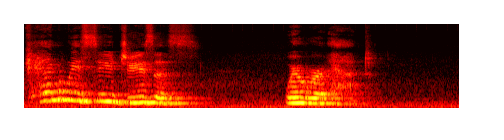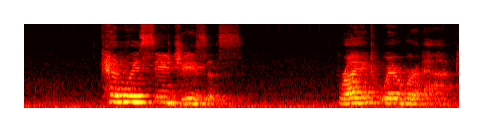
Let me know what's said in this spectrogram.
can we see Jesus where we're at? Can we see Jesus right where we're at?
